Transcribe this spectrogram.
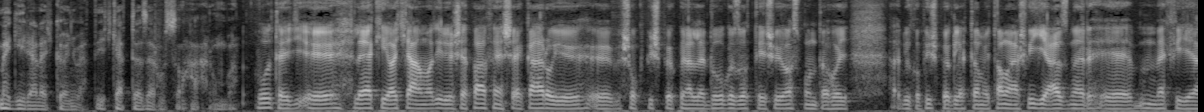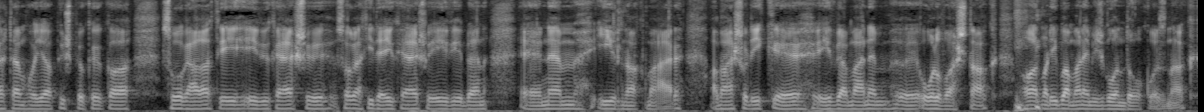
megírjál egy könyvet, így 2023-ban? Volt egy ö, lelki atyám, az idősebb Pálfensel Károly, ő ö, sok püspök mellett dolgozott, és ő azt mondta, hogy hát, mikor püspök lettem, hogy Tamás vigyázz, mert ö, megfigyeltem, hogy a püspökök a szolgálati évük első, szolgálati idejük első évében nem írnak már, a második évben már nem olvasnak, a harmadikban már nem is gondolkoznak.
